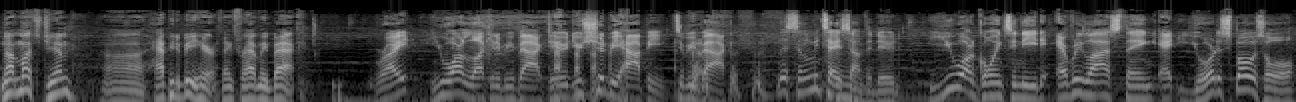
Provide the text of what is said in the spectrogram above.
Not much, Jim. Uh, happy to be here. Thanks for having me back. Right? You are lucky to be back, dude. You should be happy to be back. Listen, let me tell you something, dude. You are going to need every last thing at your disposal.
